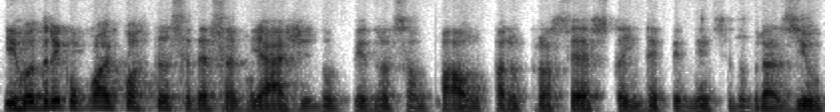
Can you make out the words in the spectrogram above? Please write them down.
E, Rodrigo, qual a importância dessa viagem do Pedro a São Paulo para o processo da independência do Brasil?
